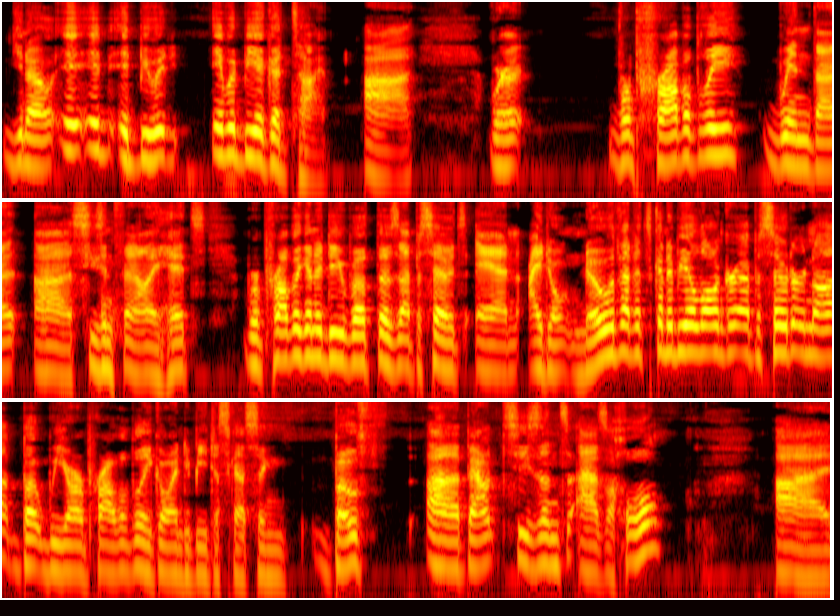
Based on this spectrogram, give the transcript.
you know, it, it, it'd be it would be a good time. Uh, we're we're probably when that uh, season finale hits, we're probably going to do both those episodes, and I don't know that it's going to be a longer episode or not, but we are probably going to be discussing both uh, seasons as a whole, uh,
